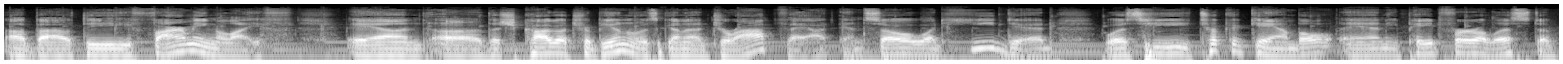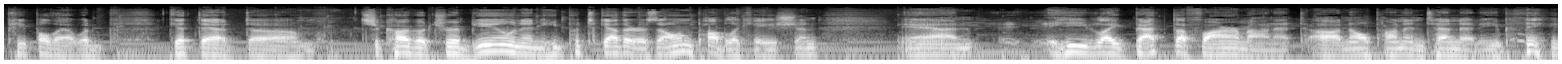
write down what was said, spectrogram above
about the farming life. And uh, the Chicago Tribune was going to drop that. And so, what he did was he took a gamble and he paid for a list of people that would get that. Um, Chicago Tribune and he put together his own publication and he like bet the farm on it uh, no pun intended he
